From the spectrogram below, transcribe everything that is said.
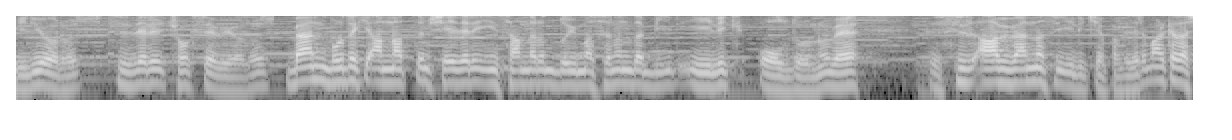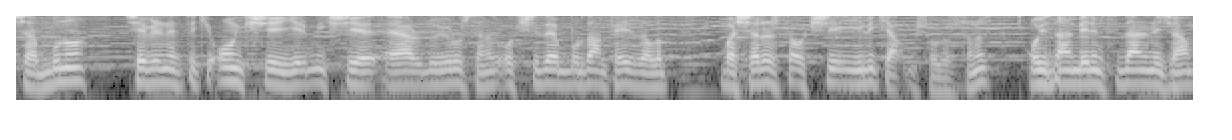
biliyoruz. Sizleri çok seviyoruz. Ben buradaki anlattığım şeyleri insanların duymasının da bir iyilik olduğunu ve siz abi ben nasıl iyilik yapabilirim? Arkadaşlar bunu çevrenizdeki 10 kişiye 20 kişiye eğer duyurursanız o kişi de buradan feyz alıp başarırsa o kişiye iyilik yapmış olursunuz. O yüzden benim sizden ricam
